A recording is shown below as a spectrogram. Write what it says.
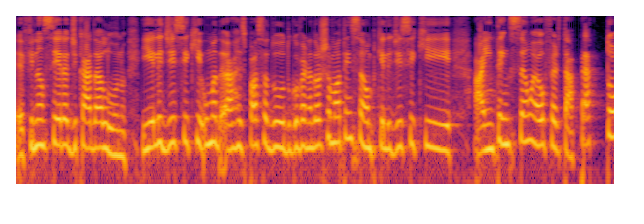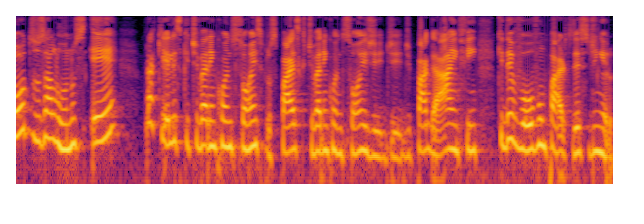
é, financeira de cada aluno e ele disse que uma a resposta do, do governador chamou atenção porque ele disse que a intenção é ofertar para todos os alunos e para aqueles que tiverem condições, para os pais que tiverem condições de, de, de, pagar, enfim, que devolvam parte desse dinheiro.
